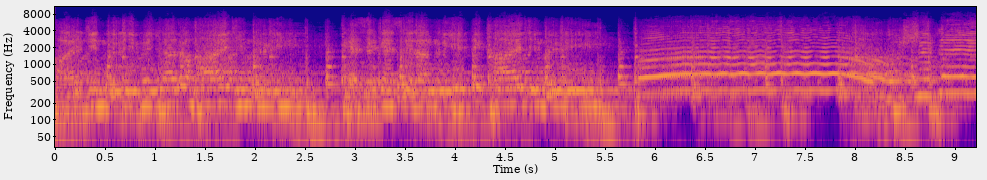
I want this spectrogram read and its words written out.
हाय जिंदड़ी वे यार, हाय जिंदड़ी। कैसे कैसे रंग ये दिखाए जिंदड़ी। खुश रहना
